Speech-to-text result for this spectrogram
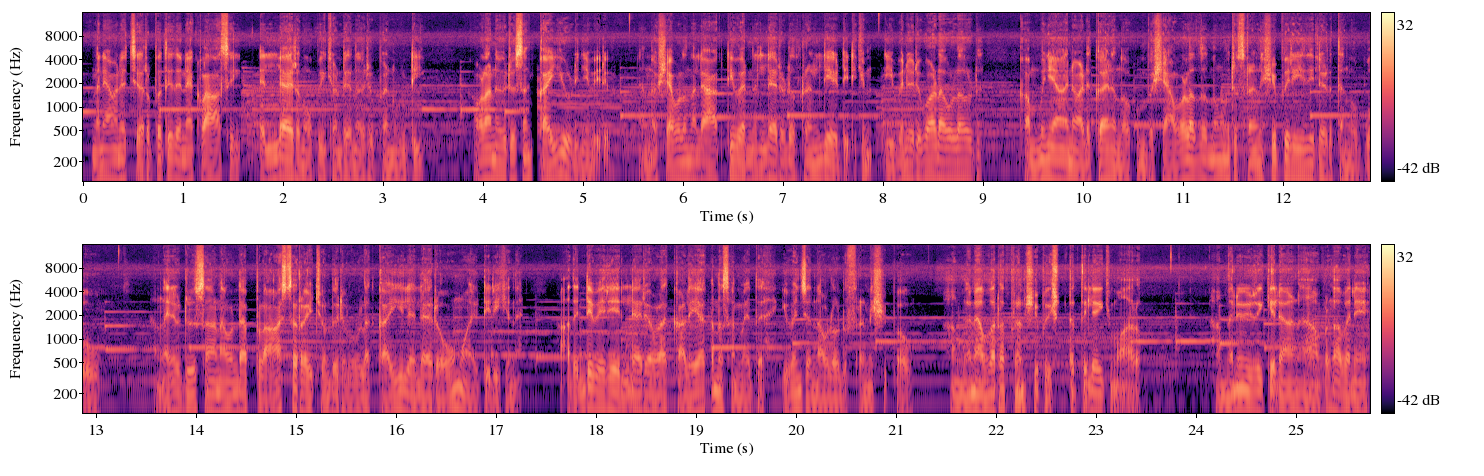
അങ്ങനെ അവനെ ചെറുപ്പത്തിൽ തന്നെ ക്ലാസ്സിൽ എല്ലാവരും നോക്കിക്കൊണ്ടിരുന്ന ഒരു പെൺകുട്ടി അവളാണ് ഒരു ദിവസം കൈ ഒടിഞ്ഞ് വരും. എന്ന് പക്ഷേ അവൾ നല്ല ആക്റ്റീവ് ആയിരുന്നു എല്ലാവരോടും ഫ്രണ്ട്ലി ആയിട്ടിരിക്കും. ഇവൻ ഒരുപാട് അവളോട് കമ്പനി ആകാനും അടുക്കാനും നോക്കും. പക്ഷേ അവളതൊന്നും ഒരു ഫ്രണ്ട്ഷിപ്പ് രീതിയിൽ എടുത്തങ്ങ് പോകും. അങ്ങനെ ഒരു ദിവസമാണ് അവളുടെ പ്ലാസ്റ്റർ അയച്ചുകൊണ്ട് വരുമ്പോൾ അവളുടെ കയ്യിലെല്ലാം രോമമായിട്ടിരിക്കുന്നത് അതിന്റെ പേര് എല്ലാവരും അവളെ കളിയാക്കുന്ന സമയത്ത് ഇവൻ ചെന്ന് അവളോട് ഫ്രണ്ട്ഷിപ്പ് ആവും. അങ്ങനെ അവരുടെ ഫ്രണ്ട്ഷിപ്പ് ഇഷ്ടത്തിലേക്ക് മാറും. അങ്ങനെ ഒരിക്കലാണ് അവൾ അവനെ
